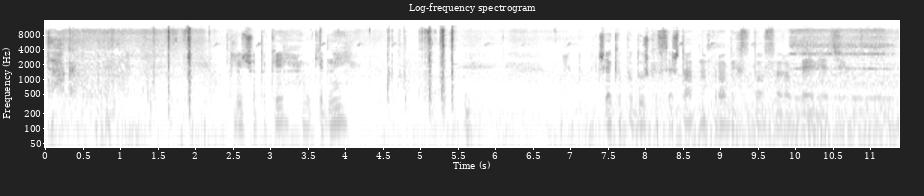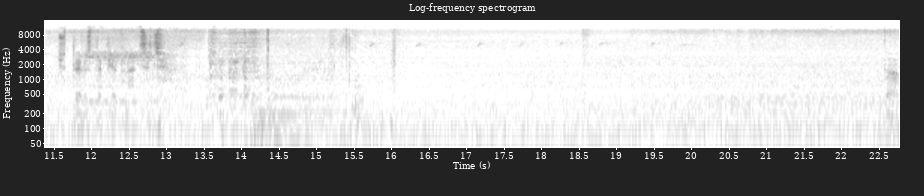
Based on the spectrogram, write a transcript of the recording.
Так. Ключ отакий, викидний. Чеки, подушки, все штатно, пробіг 149 415. Так,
